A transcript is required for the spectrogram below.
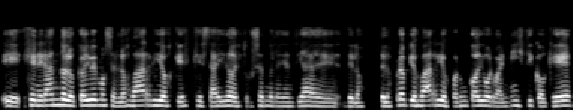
eh, generando lo que hoy vemos en los barrios, que es que se ha ido destruyendo la identidad de, los, de los propios barrios con un código urbanístico que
